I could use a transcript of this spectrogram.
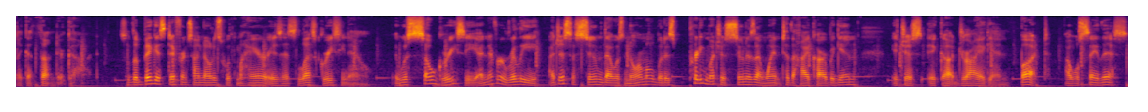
like a thunder god. So the biggest difference I noticed with my hair is it's less greasy now. It was so greasy, I never really, I just assumed that was normal, but it's pretty much as soon as I went to the high carb again, it just, it got dry again. But I will say this,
